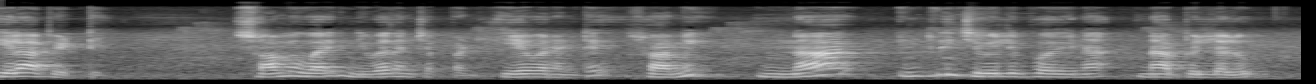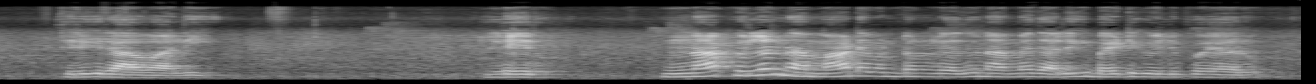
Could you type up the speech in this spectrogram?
ఇలా పెట్టి స్వామివారికి నివేదన చెప్పండి. ఏమనంటే స్వామి నా ఇంటి నుంచి వెళ్ళిపోయిన నా పిల్లలు తిరిగి రావాలి. లేదు. నా పిల్లలు నా మాట వినడం లేదు. నా మీద అలిగి బయటికి వెళ్ళిపోయారు.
